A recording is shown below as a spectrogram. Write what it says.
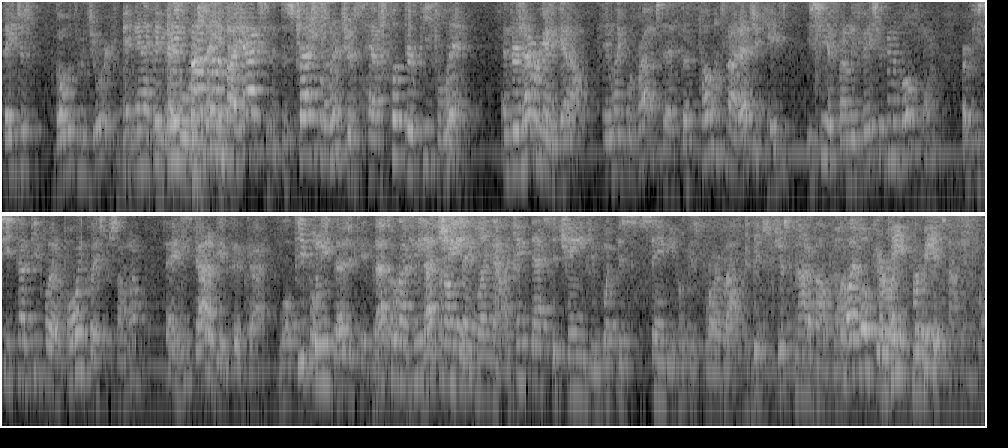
they just go with the majority. And, and I think And it's not done by accident. The special interests have put their people in, and they're never gonna get out. And like what Rob said, if the public's not educated, you see a friendly face, you're gonna vote for him. Or if you see ten people at a polling place for someone, hey, he's gotta be a good guy. Well, People need to educate That's themselves. what I'm, that's what I'm saying right now. I think that's the change in what this Sandy Hook has brought about, because it's just not about guns. Well, I hope you're For me, for me, it's not anyway.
